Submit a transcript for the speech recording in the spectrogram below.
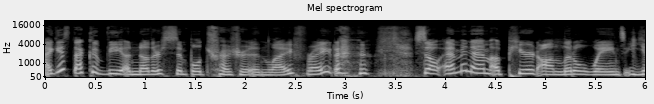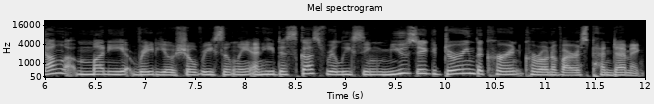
I guess that could be another simple treasure in life, right? so Eminem appeared on Lil Wayne's Young Money radio show recently and he discussed releasing music during the current coronavirus pandemic.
